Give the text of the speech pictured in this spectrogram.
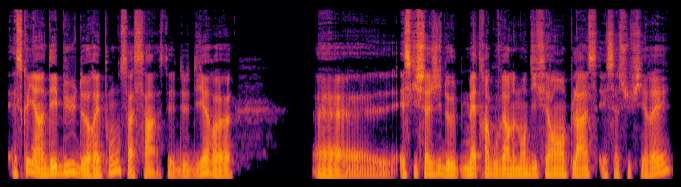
est-ce qu'il y a un début de réponse à ça? C'est de dire, euh, euh, est-ce qu'il s'agit de mettre un gouvernement différent en place et ça suffirait?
